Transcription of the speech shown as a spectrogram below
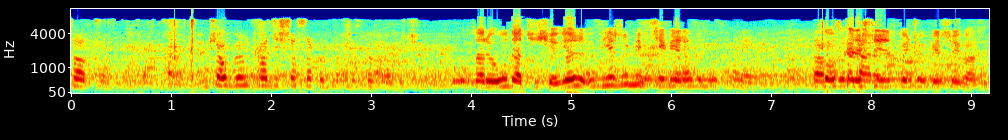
Co ty? Musiałbym 20 sekund to wszystko zrobić. Stary, uda ci się. Wier wierzymy w ciebie razem z Oskarem. Tak, Tylko Oskar jeszcze nie skończył pierwszej warstwy.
